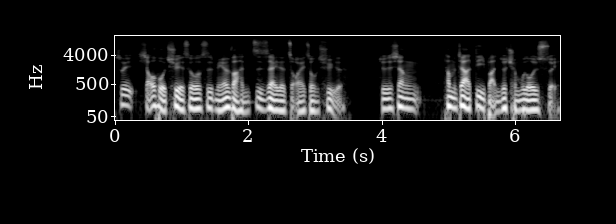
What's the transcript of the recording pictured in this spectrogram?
所以小伙去的时候是没办法很自在的走来走去的。就是像他们家的地板就全部都是水，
